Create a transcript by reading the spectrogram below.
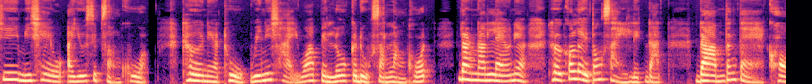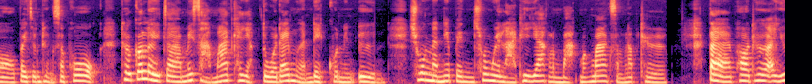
ที่มิเชลอายุ 12 ขวบ เธอเนี่ยถูกวินิจฉัยว่าเป็นโรคกระดูกสันหลังคด ดังนั้นแล้วเนี่ย เธอก็เลยต้องใส่เหล็กดัด ดามตั้งแต่คอไปจนถึงสะโพก เธอก็เลยจะไม่สามารถขยับตัวได้เหมือนเด็กคนอื่นๆ ช่วงนั้นเนี่ยเป็นช่วงเวลาที่ยากลำบากมากๆสำหรับเธอ แต่พอเธออายุ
